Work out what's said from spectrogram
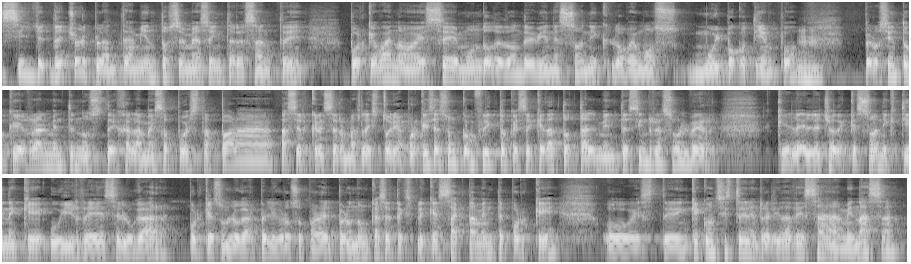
Sí, de hecho el planteamiento se me hace interesante porque bueno, ese mundo de donde viene Sonic lo vemos muy poco tiempo, pero siento que realmente nos deja la mesa puesta para hacer crecer más la historia, porque ese es un conflicto que se queda totalmente sin resolver. Que el hecho de que Sonic tiene que huir de ese lugar porque es un lugar peligroso para él, pero nunca se te explica exactamente por qué o este en qué consiste en realidad esa amenaza.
